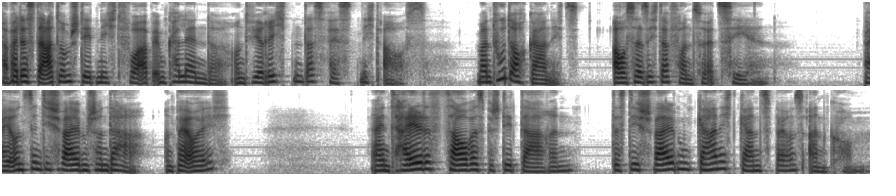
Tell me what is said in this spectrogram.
Aber das Datum steht nicht vorab im Kalender und wir richten das Fest nicht aus. Man tut auch gar nichts, außer sich davon zu erzählen. Bei uns sind die Schwalben schon da. Und bei euch? Ein Teil des Zaubers besteht darin, dass die Schwalben gar nicht ganz bei uns ankommen.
